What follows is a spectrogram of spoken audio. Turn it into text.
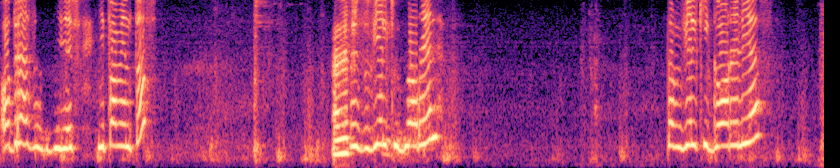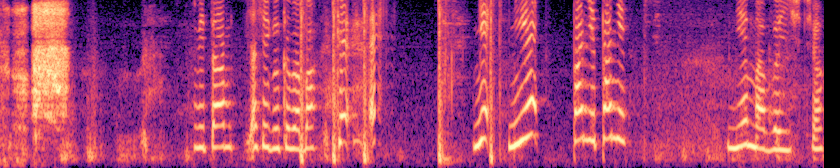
Od razu zginiesz. Nie pamiętasz? Ale To jest wielki goryl. Tam wielki goryl jest. Witam. Jakiego kebaba? Ke e! Nie, nie! Panie, panie! Nie ma wejścia.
